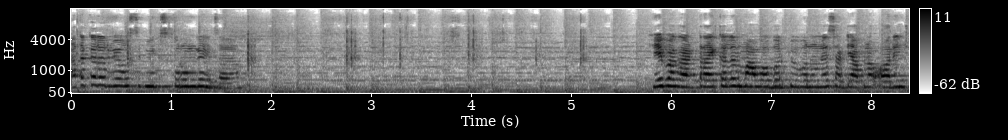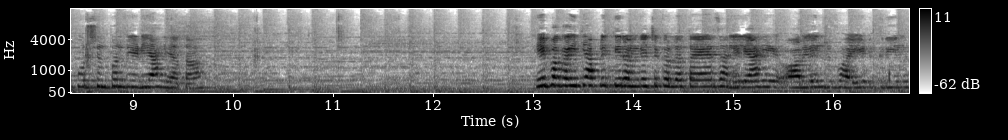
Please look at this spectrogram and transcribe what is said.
आता कलर व्यवस्थित मिक्स करून घ्यायचा. हे बघा ट्राय कलर मावा बर्फी बनवण्यासाठी आपला ऑरेंज पोर्शन पण रेडी आहे आता. हे बघा इथे आपले तिरंग्याचे कलर तयार झालेले आहे. ऑरेंज व्हाईट ग्रीन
